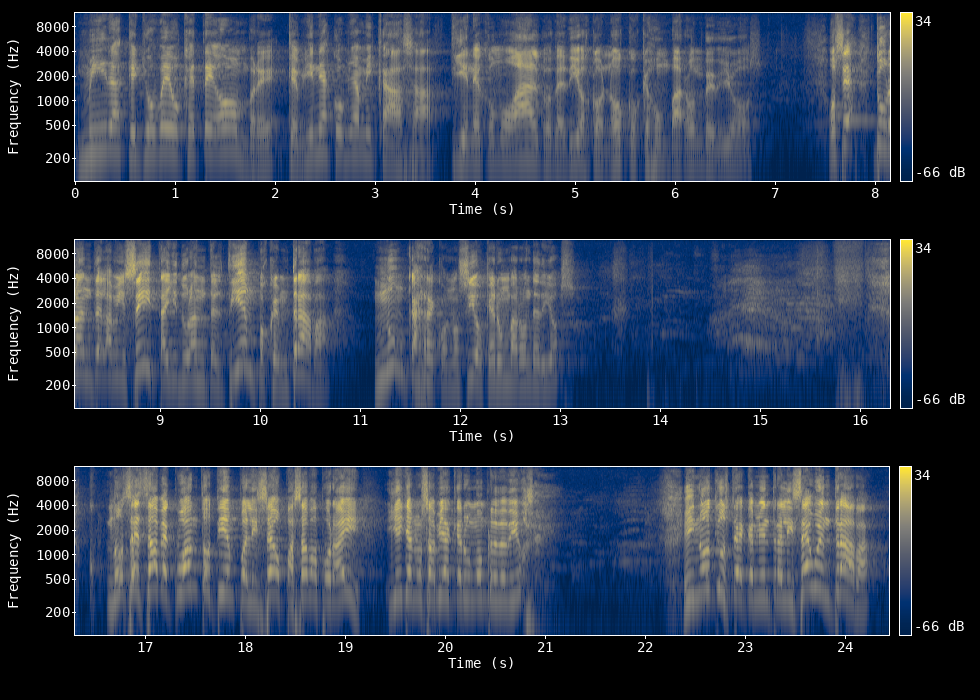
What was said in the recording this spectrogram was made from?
mira que yo veo que este hombre que viene a comer a mi casa tiene como algo de Dios, conozco que es un varón de Dios. O sea, durante la visita y durante el tiempo que entraba, nunca reconoció que era un varón de Dios. No se sabe cuánto tiempo Eliseo pasaba por ahí y ella no sabía que era un hombre de Dios. Y note usted que mientras Eliseo entraba,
